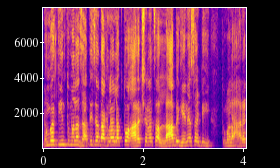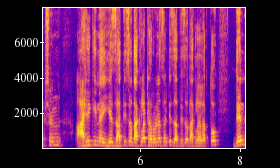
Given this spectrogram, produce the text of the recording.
नंबर तीन तुम्हाला जातीचा दाखला लागतो. आरक्षणाचा लाभ घेण्यासाठी तुम्हाला आरक्षण आहे की नाही हे जातीचा दाखला ठरवण्यासाठी जातीचा दाखला लागतो. देन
